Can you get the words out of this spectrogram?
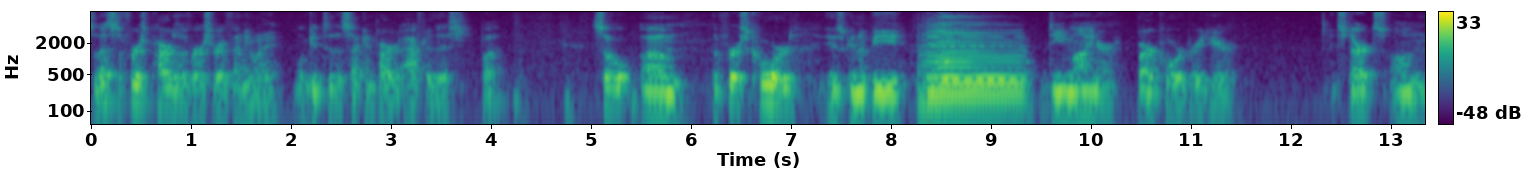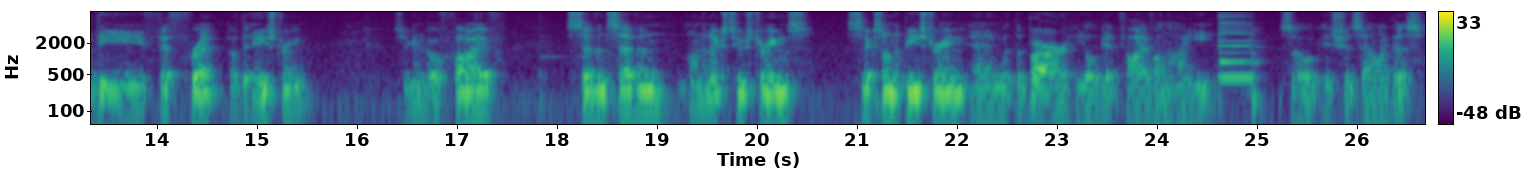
So that's the first part of the verse riff anyway. We'll get to the second part after this. But So um, the first chord is going to be D minor, bar chord right here. It starts on the fifth fret of the A string. So you're going to go 5, 7, 7 on the next two strings, 6 on the B string, and with the bar you'll get 5 on the high E. So it should sound like this.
